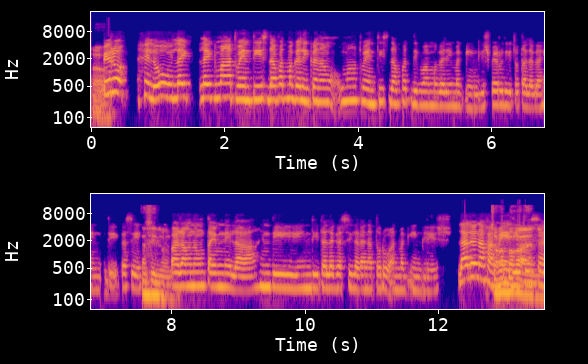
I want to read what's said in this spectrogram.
Oo. Pero hello, like like mga 20s dapat magaling ka ng mga 20s dapat 'di ba magaling mag-English pero dito talaga hindi kasi nun. parang nung time nila hindi hindi talaga sila naturuan mag-English. Lalo na kami baka dito ano, sa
